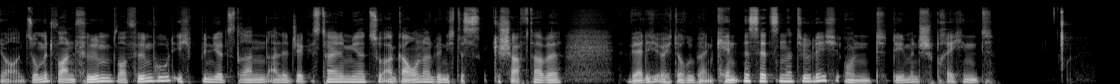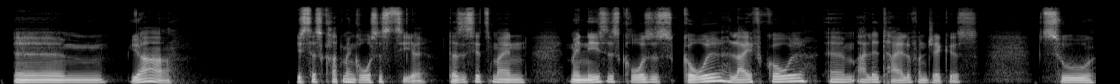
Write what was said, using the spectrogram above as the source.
Ja, und somit war ein Film, war Film gut. Ich bin jetzt dran, alle Jackass-Teile mir zu ergaunern. Wenn ich das geschafft habe, werde ich euch darüber in Kenntnis setzen natürlich und dementsprechend, ähm, ja, ist das gerade mein großes Ziel. Das ist jetzt mein, mein nächstes großes Goal, Life-Goal, ähm, alle Teile von Jackass zu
